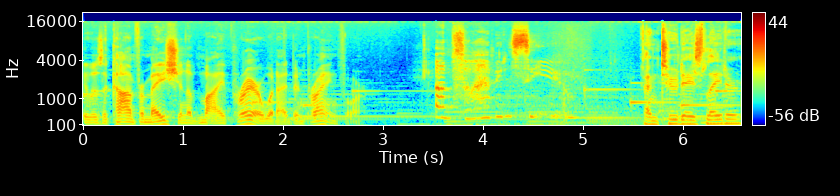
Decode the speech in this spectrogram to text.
It was a confirmation of my prayer, what I'd been praying for. I'm so happy to see you. And two days later,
